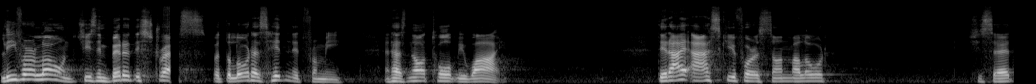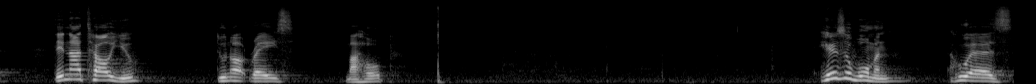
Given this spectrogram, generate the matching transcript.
Leave her alone. She's in bitter distress, but the Lord has hidden it from me and has not told me why. Did I ask you for a son, my Lord? She said, Didn't I tell you, do not raise my hope? Here's a woman who has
